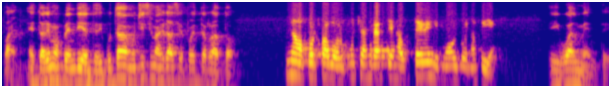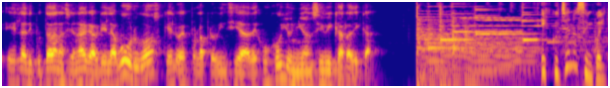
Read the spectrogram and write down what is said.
Bueno, estaremos pendientes. Diputada, muchísimas gracias por este rato. No, por favor, muchas gracias a ustedes y muy buenos días. Igualmente, es la diputada nacional Gabriela Burgos, que lo es por la provincia de Jujuy, Unión Cívica Radical. Escúchanos en cualquier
